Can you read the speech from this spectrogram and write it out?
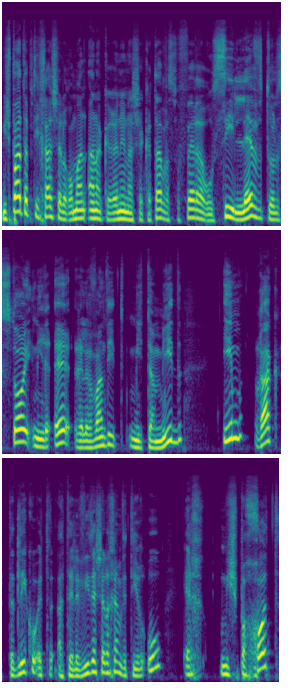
משפט הפתיחה של רומן אנה קרנינה שכתב הסופר הרוסי לב טולסטוי נראה רלוונטית מתמיד, אם רק תדליקו את הטלוויזיה שלכם ותראו איך משפחות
